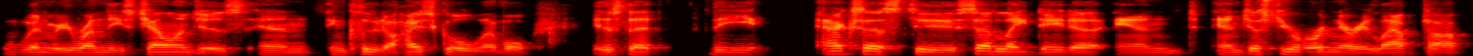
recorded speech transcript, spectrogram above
when we run these challenges and include a high school level is that the access to satellite data and and just your ordinary laptop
